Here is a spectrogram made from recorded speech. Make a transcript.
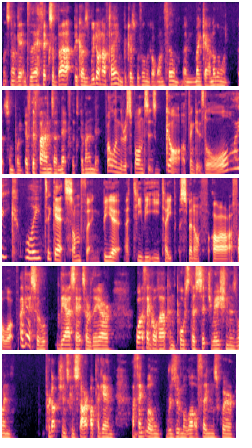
let's not get into the ethics of that because we don't have time because we've only got one film and might get another one at some point if the fans and Netflix demand it. Following the response it's got, I think it's likely to get something, be it a TVE type spin off or a follow up. I guess so. The assets are there. What I think will happen post this situation is when productions can start up again, I think they'll resume a lot of things where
